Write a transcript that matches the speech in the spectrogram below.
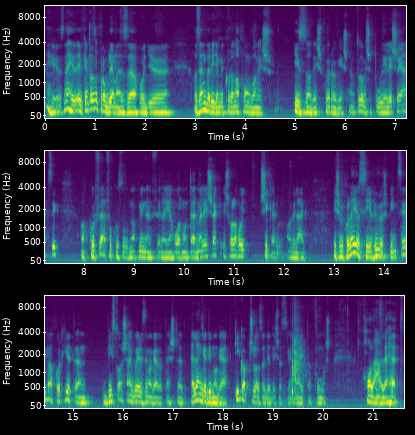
Nehéz, nehéz. Egyébként az a probléma ezzel, hogy az ember így, amikor a napon van, és izzad, és pörög, és nem tudom, és a túlélése játszik, akkor felfokozódnak mindenféle ilyen hormontermelések, és valahogy sikerül a világ. És amikor lejössz így a hűvös pincébe, akkor hirtelen biztonságban érzi magát a tested, elengedi magát, kikapcsol az agyad, és azt mondja, itt akkor most halál lehet.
